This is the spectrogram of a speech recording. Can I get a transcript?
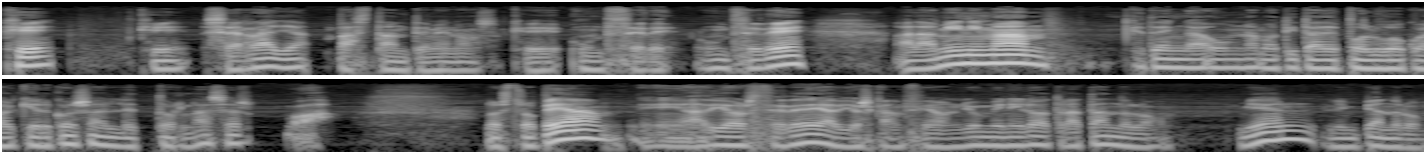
que, que se raya bastante menos que un CD. Un CD a la mínima que tenga una motita de polvo cualquier cosa, el lector láser, ¡buah! Lo estropea y adiós CD, adiós canción. Y un vinilo tratándolo bien, limpiándolo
